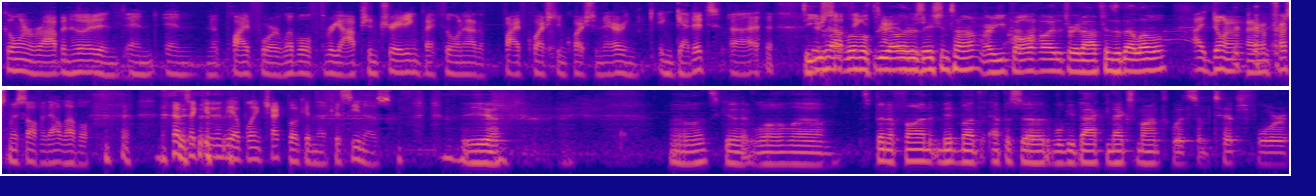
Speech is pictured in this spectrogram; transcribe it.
go on Robinhood and and and apply for level three option trading by filling out a five question questionnaire and, and get it. Uh, Do you have level three entirely, authorization, Tom? Are you qualified uh, to trade options at that level? I don't. I don't trust myself at that level. that's like giving me a blank checkbook in the casinos. Yeah. Well, that's good. Well. Um, been a fun mid month episode. We'll be back next month with some tips for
